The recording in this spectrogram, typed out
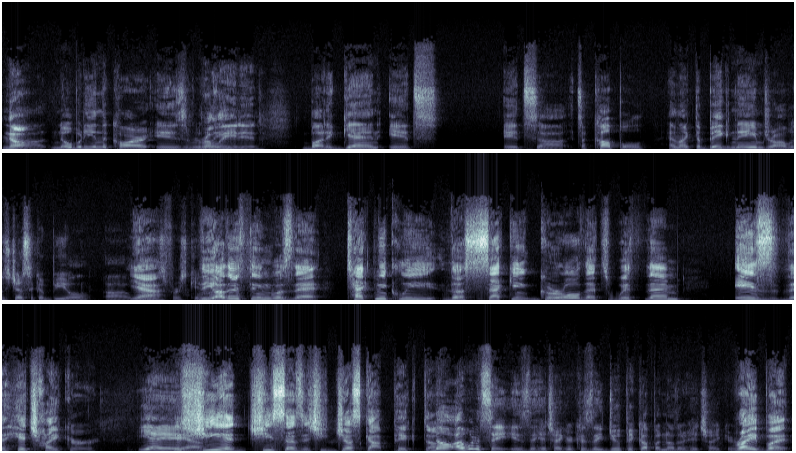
No. Uh, nobody in the car is related. related. but again, it's it's uh it's a couple, and like the big name draw was Jessica Biel. Uh, Yeah. first came The out. other thing was that technically the second girl that's with them is the hitchhiker. Yeah, yeah, yeah. She had, she says that she just got picked up. no, I wouldn't say is the hitchhiker because they do pick up another hitchhiker. right, but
